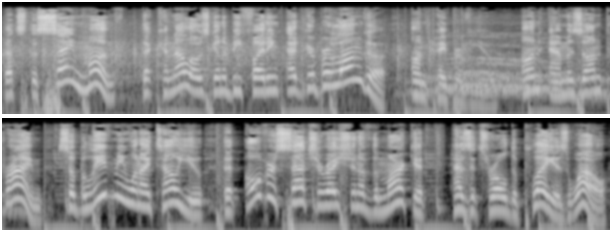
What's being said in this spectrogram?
That's the same month that Canelo's gonna be fighting Edgar Berlanga on pay-per-view on Amazon Prime. So believe me when I tell you that oversaturation of the market has its role to play as well.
